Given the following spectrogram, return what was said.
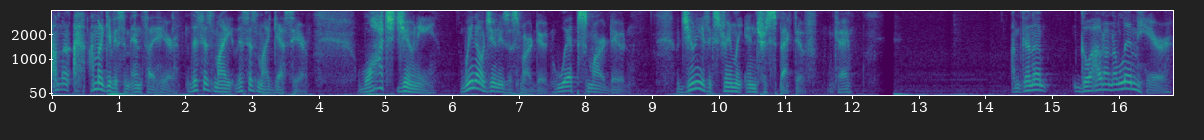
I'm gonna I'm gonna give you some insight here. This is my this is my guess here. Watch Junie. We know Junie's a smart dude, whip smart dude. Junie is extremely introspective. Okay. I'm gonna go out on a limb here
